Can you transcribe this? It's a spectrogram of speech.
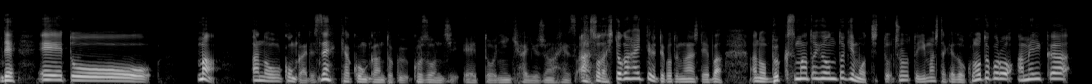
でえっ、ー、とまああの今回ですね脚本監督ご存知、えーと、人気俳優ジョナサン・あそうだ人が入ってるってことに関して言えばあのブックスマート表の時もちょっとちょろっと言いましたけどこのところアメリカ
